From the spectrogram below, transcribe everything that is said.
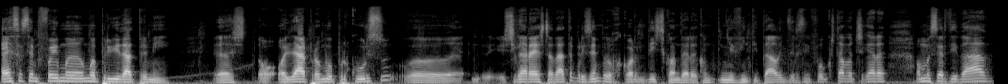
essa sempre foi uma, uma prioridade para mim. Est- olhar para o meu percurso, uh, chegar a esta data, por exemplo, eu recordo disto quando, era, quando tinha 20 e tal, e dizer assim: "Pô, gostava de chegar a, uma certa idade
